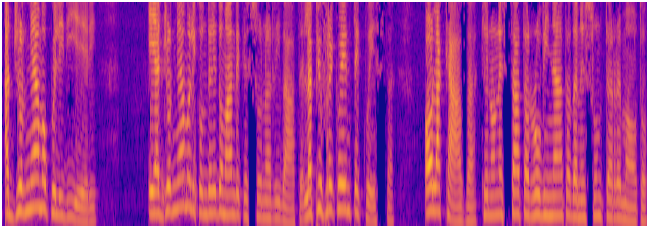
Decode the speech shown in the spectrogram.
Aggiorniamo quelli di ieri e aggiorniamoli con delle domande che sono arrivate. La più frequente è questa. Ho la casa che non è stata rovinata da nessun terremoto.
